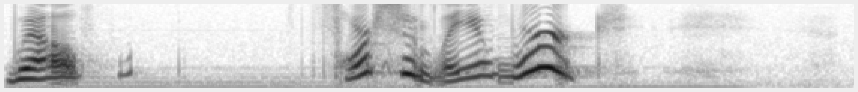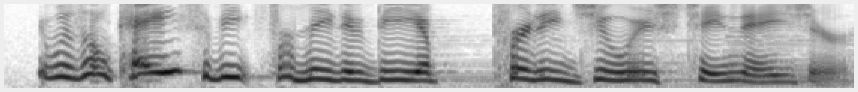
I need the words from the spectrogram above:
Well, fortunately, it worked. It was okay to be, for me to be a pretty Jewish teenager.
